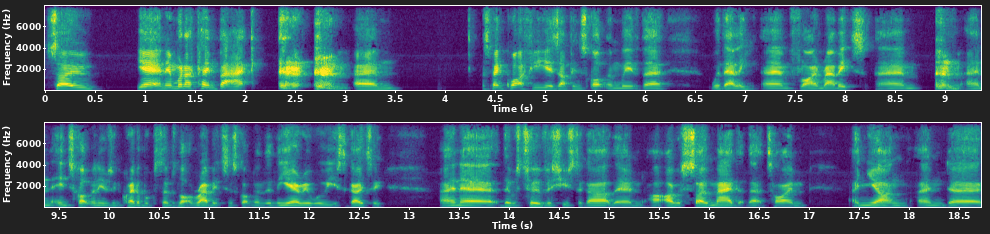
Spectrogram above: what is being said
So yeah, and then when I came back, um, I spent quite a few years up in Scotland with uh, with Ellie, um, flying rabbits. Um, and in Scotland, it was incredible because there was a lot of rabbits in Scotland in the area where we used to go to. And uh, there was two of us used to go out there, and I, I was so mad at that time and young and uh,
